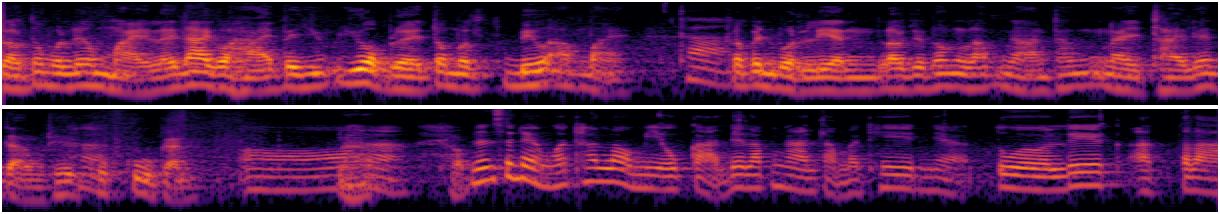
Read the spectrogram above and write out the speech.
เราต้องมาเริ่มใหม่รายได้ก็หายไปยวบเลย ต้องมาบิวอัพใหม่ค่ะก็เป็นบทเรียนเราจะต้องรับงานทั้งในไทยและต่างประเทศค่ะควบคู่กันอ๋อนะฮะค่ะครับนั่นแสดงว่าถ้าเรามีโอกาสได้รับงานต่างประเทศเนี่ยตัวเลขอัตรา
